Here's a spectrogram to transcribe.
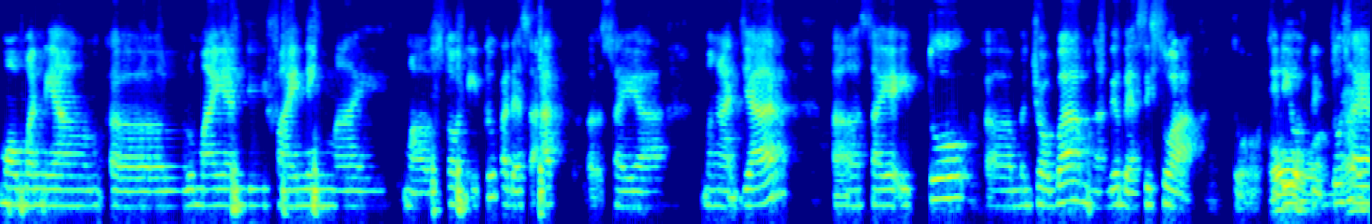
momen yang uh, lumayan defining my milestone itu pada saat uh, saya mengajar, uh, saya itu uh, mencoba mengambil beasiswa. Gitu. Jadi oh, waktu itu saya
